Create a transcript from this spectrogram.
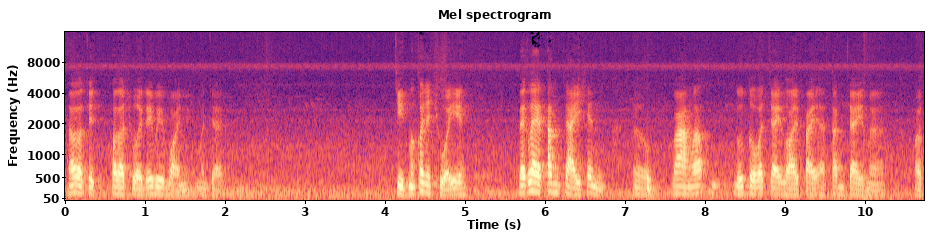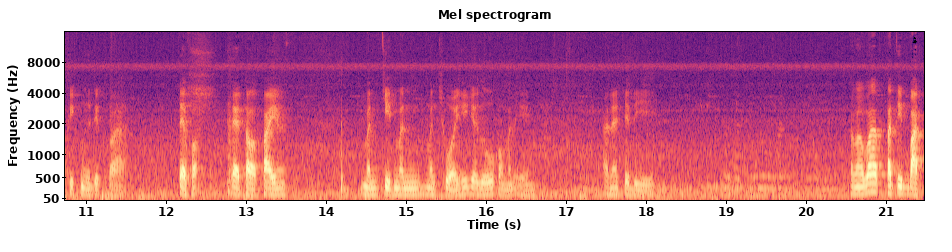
แล้วเราจะพอเราฉวยได้บ่อยๆเนี่ยมันจะ จิตมันก็จะฉวยเอง แรกๆตั้งใจ เช่น เออว่างแล้วรู้ตัวว่าใจลอยไปอตั้งใจมามาพลิกมือดีกว่า แต่พอแต่ต่อไป มันจิตมันมันฉวยที่จะรู้ของมันเอง อันนั้นจะดีหมายว่าปฏิบัติ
